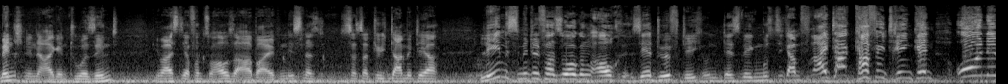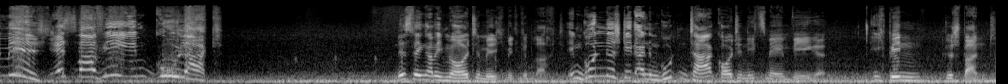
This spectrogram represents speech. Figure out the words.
Menschen in der Agentur sind die meisten ja von zu Hause arbeiten, ist das, ist das natürlich damit der Lebensmittelversorgung auch sehr dürftig und deswegen musste ich am Freitag Kaffee trinken ohne Milch. Es war wie im Gulag. Deswegen habe ich mir heute Milch mitgebracht. Im Grunde steht einem guten Tag heute nichts mehr im Wege. Ich bin gespannt.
